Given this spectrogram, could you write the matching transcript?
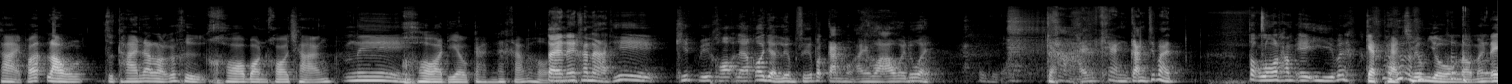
ใช่ เพราะเราสุดท้ายแล้วเราก็คือคอบอลคอช้าง นี่คอเดียวกันนะครับผมแต่ในขณะที่คิดวิเคราะห์แล้วก็อย่าลืมซื้อประกันของไอวาวไว้ด้วยขายแข่งกันใช่ไหม ตกลงเราทำเอไป่ะแกดแพดเชื่อมโยงเราแม่งได้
